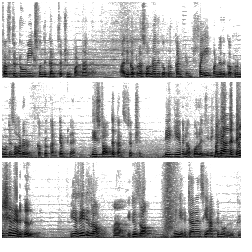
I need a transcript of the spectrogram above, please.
First two weeks வந்து கன்ஸ்ட்ரக்ஷன் பண்ணாங்க அதுக்கப்புறம் சொன்னதுக்கப்புறம் கண்டெம்ட் ஃபைல் பண்ணதுக்கப்புறம் நோட்டீஸ் ஆர்டர் அதுக்கப்புறம் கண்டெம்ட்ல they stop the construction they gave an apology but அந்த டெசிஷன் எடுத்ததுக்கு yes it is wrong it is wrong நீங்கள் ஹெச்ஆர்என்சி ஆக்ட்னு ஒன்று இருக்கு.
